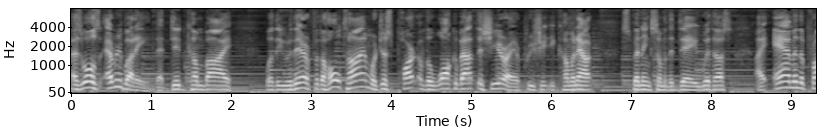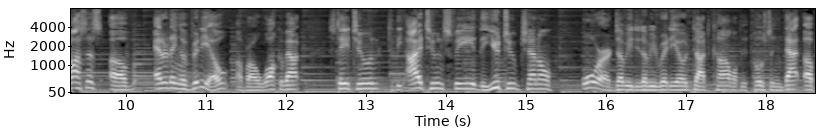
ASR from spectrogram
as well as everybody that did come by. Whether you were there for the whole time or just part of the walkabout this year, I appreciate you coming out, spending some of the day with us. I am in the process of editing a video of our walkabout. Stay tuned to the iTunes feed, the YouTube channel, or WDWRadio.com. I'll be posting that up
